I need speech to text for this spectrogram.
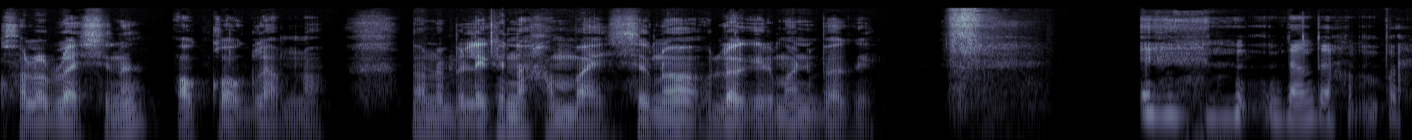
खलब लासिन अकग्लाम न न बेलेखिन हामबाय सोंनो लगिर मानि बागै दान्दा हामबाय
